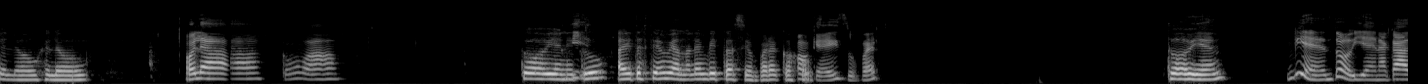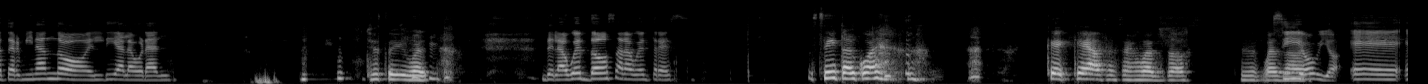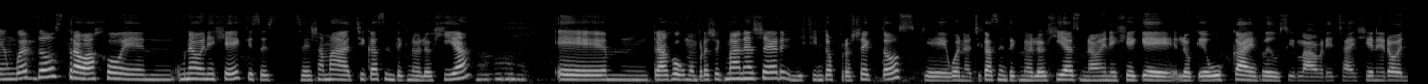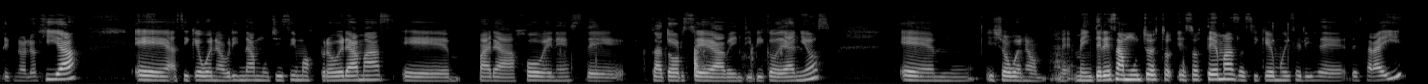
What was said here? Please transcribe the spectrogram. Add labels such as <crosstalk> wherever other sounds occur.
Hello, hello. Hola, ¿cómo va? ¿Todo bien? ¿Y tú? Ahí te estoy enviando la invitación para Ok, Cohost. súper. ¿Todo bien? Bien, todo bien. Acá terminando el día laboral. <laughs> Yo estoy igual. <laughs> De la web 2 a la web 3. Sí, tal cual. <laughs> ¿Qué, qué haces en Web 2? Sí, obvio. Eh, en web 2 trabajo en una ONG que se, se llama Chicas en Tecnología. Ah, Eh, trabajo como project manager en distintos proyectos, que bueno, Chicas en Tecnología es una ONG que lo que busca es reducir la brecha de género en tecnología. Eh, así que bueno, brinda muchísimos programas eh, para jóvenes de 14 a 20 y pico de años. Eh, y yo, bueno, me, me interesan mucho esto, esos temas, así que muy feliz de, de estar ahí.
